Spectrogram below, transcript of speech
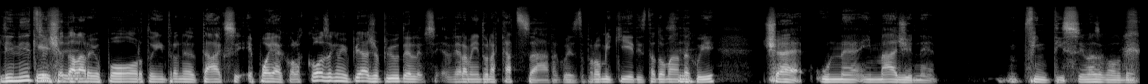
L'inizio che esce sì. dall'aeroporto, entra nel taxi e poi ecco la cosa che mi piace più del, sì, è veramente una cazzata questa, però mi chiedi sta domanda Sì. qui, c'è un'immagine fintissima secondo me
